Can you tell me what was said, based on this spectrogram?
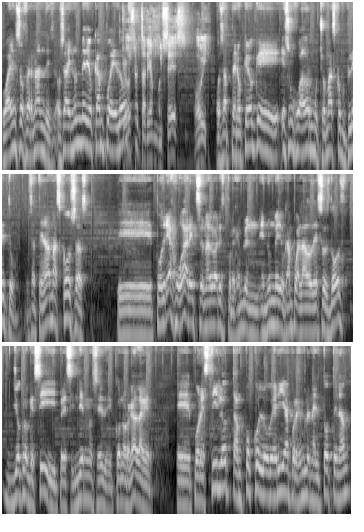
o a Enzo Fernández? O sea, en un medio campo de dos. Yo sentaría a Moisés hoy. O sea, pero creo que es un jugador mucho más completo. O sea, te da más cosas. Eh, ¿Podría jugar Edson Álvarez, por ejemplo, en, un medio campo al lado de esos dos? Yo creo que sí, y prescindir, no sé, de Conor Gallagher. Eh, por estilo, tampoco lo vería, por ejemplo, en el Tottenham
